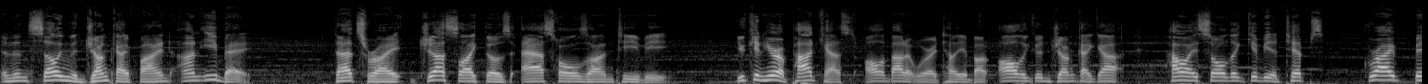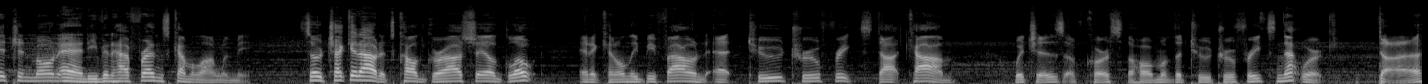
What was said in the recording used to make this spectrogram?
and then selling the junk I find on eBay. That's right, just like those assholes on TV. You can hear a podcast all about it where I tell you about all the good junk I got, how I sold it, give you tips, gripe, bitch, and moan, and even have friends come along with me. So check it out. It's called Garage Sale Gloat, and it can only be found at twotruefreaks.com, which is, of course, the home of the Two True Freaks Network. Duh.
